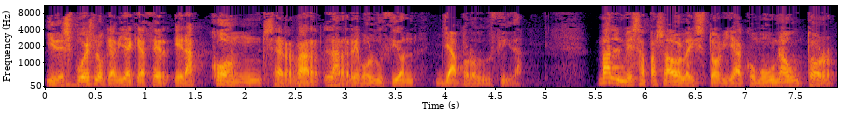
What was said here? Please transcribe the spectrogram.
Y después lo que había que hacer era conservar la revolución ya producida. Balmes ha pasado la historia como un autor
